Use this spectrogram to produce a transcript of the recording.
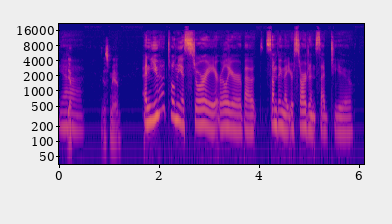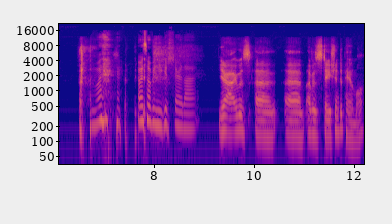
Yeah. yes ma'am And you had told me a story earlier about something that your sergeant said to you. I was hoping you could share that. Yeah, I was uh, uh, I was stationed to Panama,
